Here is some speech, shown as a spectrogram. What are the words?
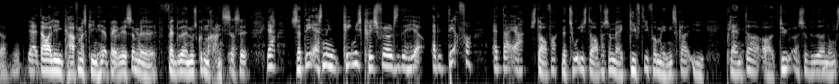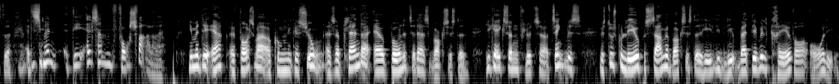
Ja, ja, der var lige en kaffemaskine her bagved, som ja. øh, fandt ud af, at nu skulle den rense sig selv. Ja, så det er sådan en kemisk krigsførelse, det her. Er det derfor, at der er stoffer, naturlige stoffer, som er giftige for mennesker i planter og dyr og så videre nogle steder? Ja. Er det simpelthen, det er alt sammen forsvar, eller hvad? Jamen det er øh, forsvar og kommunikation. Altså planter er jo bundet til deres voksested. De kan ikke sådan flytte sig. Tænk, hvis, hvis du skulle leve på samme voksested hele dit liv, hvad det vil kræve for at overleve.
